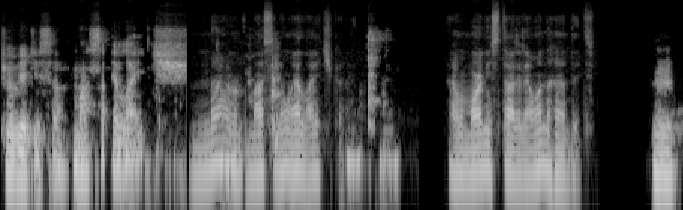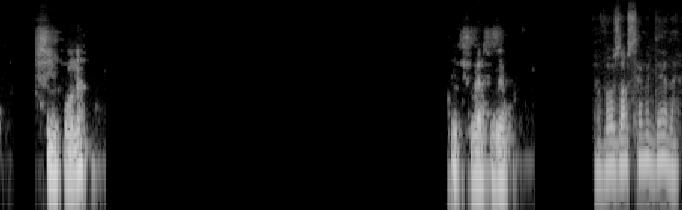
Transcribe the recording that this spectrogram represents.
Deixa eu ver aqui se a massa é light. Não, a massa não é light, cara. É uma Morningstar, ela é one-handed. Hum. Simple, né? O que você vai fazer? Eu vou usar o CMD, né?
